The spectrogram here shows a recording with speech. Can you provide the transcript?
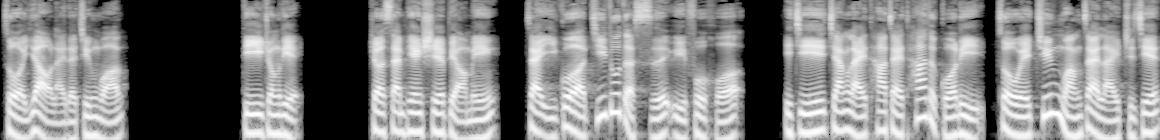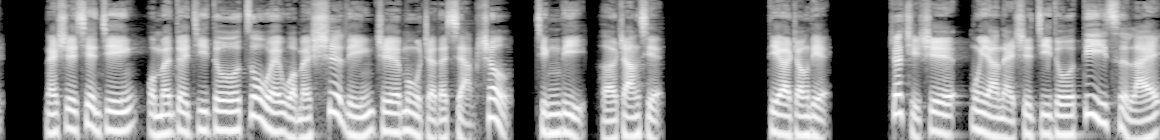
做要来的君王。第一中列，这三篇诗表明，在已过基督的死与复活，以及将来他在他的国里作为君王再来之间，乃是现今我们对基督作为我们适灵之牧者的享受、经历和彰显。第二重点，这启示牧养乃是基督第一次来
